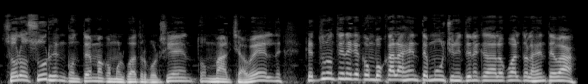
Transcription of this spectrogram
solo surgen con temas como el 4%, marcha verde, que tú no tienes que convocar a la gente mucho ni tienes que dar los cuartos, la gente va.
